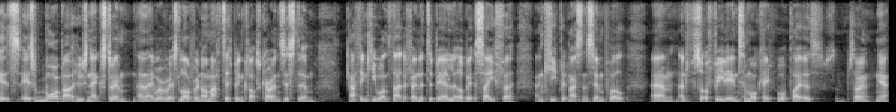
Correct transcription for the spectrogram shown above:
it's it's more about who's next to him, and whether it's Lovren or Matip in Klopp's current system. I think he wants that defender to be a little bit safer and keep it nice and simple, um, and sort of feed it into more capable players. So yeah,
